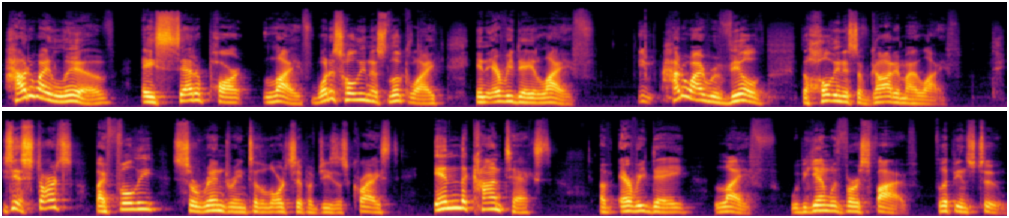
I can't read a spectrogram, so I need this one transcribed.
how do I live a set apart life? What does holiness look like in everyday life? How do I reveal the holiness of God in my life? You see, it starts by fully surrendering to the Lordship of Jesus Christ in the context of everyday life. We begin with verse 5, Philippians 2.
